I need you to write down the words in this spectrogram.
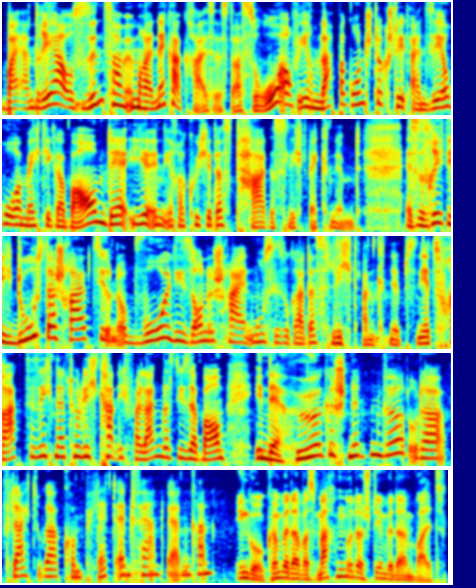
Bei Andrea aus Sinsheim im Rhein-Neckar-Kreis ist das so. Auf ihrem Nachbargrundstück steht ein sehr hoher, mächtiger Baum, der ihr in ihrer Küche das Tageslicht wegnimmt. Es ist richtig duster, schreibt sie, und obwohl die Sonne scheint, muss sie sogar das Licht anknipsen. Jetzt fragt sie sich natürlich, kann ich verlangen, dass dieser Baum in der Höhe geschnitten wird oder vielleicht sogar komplett entfernt werden kann? Ingo, können wir da was machen oder stehen wir da im Wald?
